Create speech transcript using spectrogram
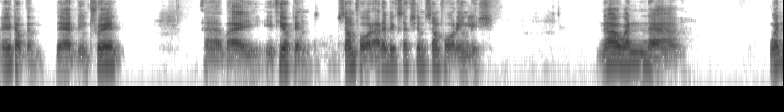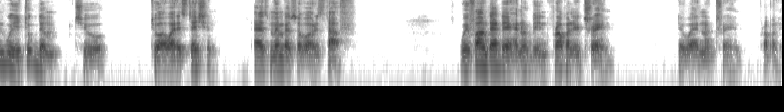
eight of them. They had been trained uh, by Ethiopians, some for Arabic section, some for English. Now, when uh, when we took them to to our station as members of our staff, we found that they had not been properly trained. They were not trained properly.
